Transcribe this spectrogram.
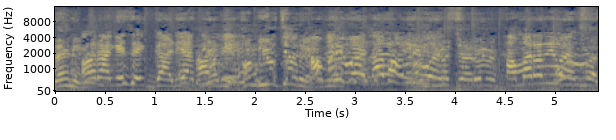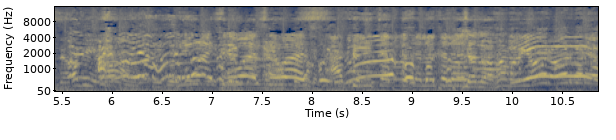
नहीं, नहीं, और आगे से एक गाड़ी आती है। हम रिवर्स जा रहे हैं। अब रिवर्स अब हम रिवर्स हमारा रिवर्स। रिवर्स रिवर्स रिवर्स अभी चलो चलो चलो चलो। हम और और बढ़े।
